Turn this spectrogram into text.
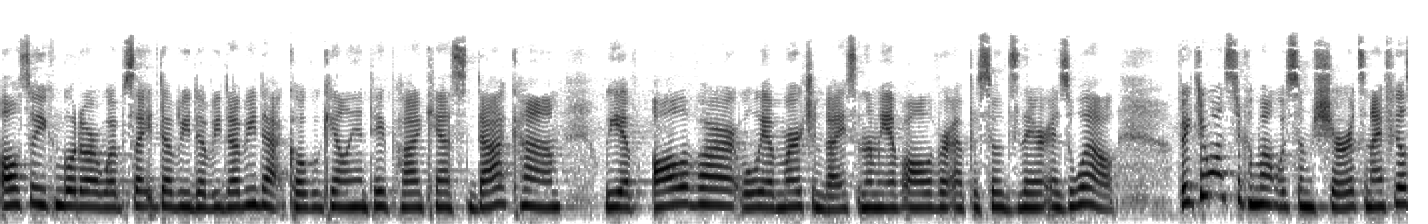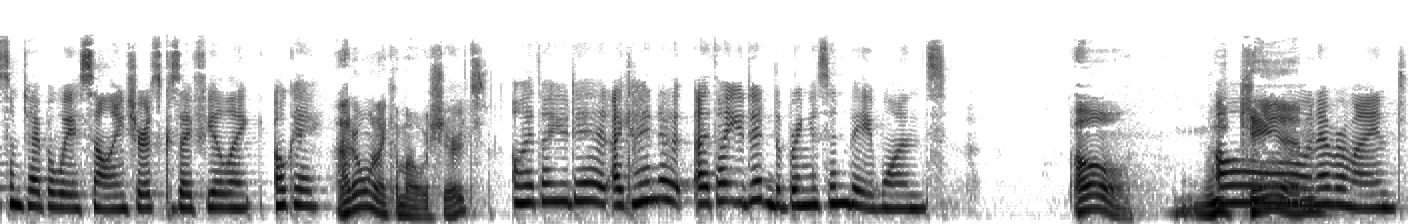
Also, you can go to our website, www.cococalientepodcast.com. We have all of our, well, we have merchandise, and then we have all of our episodes there as well. Victor wants to come out with some shirts, and I feel some type of way of selling shirts because I feel like, okay, I don't want to come out with shirts. Oh, I thought you did. I kind of, I thought you did the Bring Us In Babe ones. Oh, we oh, can. never mind.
